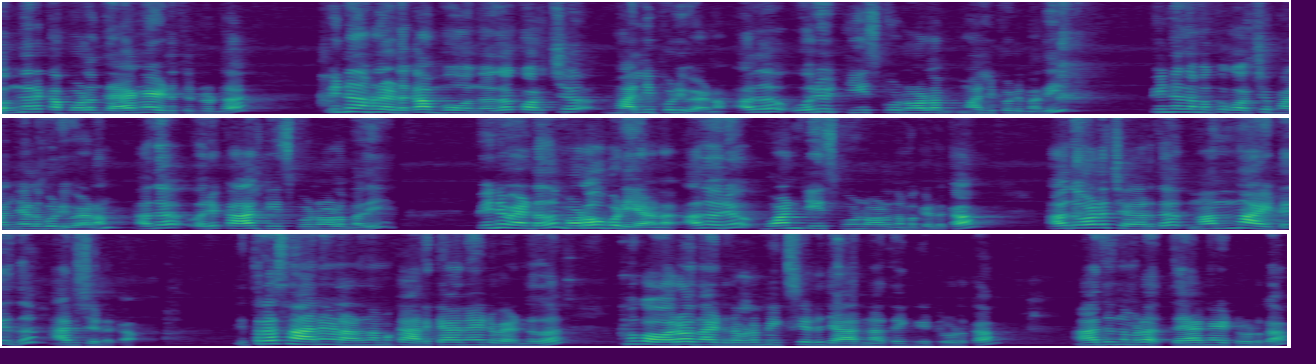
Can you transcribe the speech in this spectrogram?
ഒന്നര കപ്പോളം തേങ്ങ എടുത്തിട്ടുണ്ട്. പിന്നെ നമ്മൾ എടുക്കാൻ പോകുന്നത് കുറച്ച് മല്ലിപ്പൊടി വേണം. അത് ഒരു ടീസ്പൂണോളം മല്ലിപ്പൊടി മതി. പിന്നെ നമുക്ക് കുറച്ച് മഞ്ഞൾപ്പൊടി വേണം. അത് ഒരു കാൽ ടീസ്പൂണോളം മതി. പിന്നെ വേണ്ടത് മുളക് പൊടിയാണ്. അതൊരു വൺ ടീസ്പൂണോളം നമുക്ക് എടുക്കാം. അതോടെ ചേർത്ത് നന്നായിട്ട് ഇത് അരച്ചെടുക്കാം. ഇത്ര സാധനങ്ങളാണ് നമുക്ക് അരയ്ക്കാനായിട്ട് വേണ്ടത്. നമുക്ക് ഓരോന്നായിട്ട് നമ്മുടെ മിക്സിയുടെ ജാറിനകത്തേക്ക് ഇട്ട് കൊടുക്കാം. ആദ്യം നമ്മുടെ തേങ്ങ ഇട്ട് കൊടുക്കാം.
